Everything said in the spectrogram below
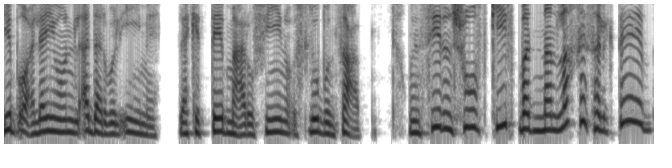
يبقوا عليهم القدر والقيمة لكتاب معروفين وأسلوبهم صعب. ونصير نشوف كيف بدنا نلخص هالكتاب.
